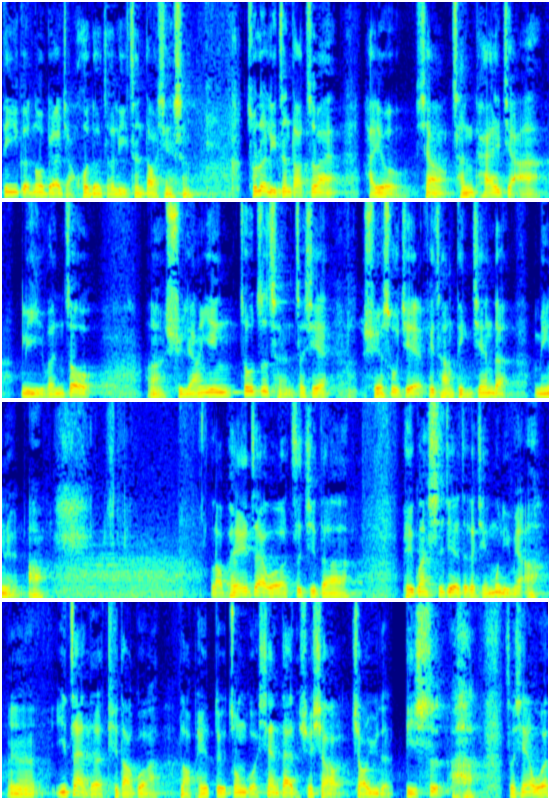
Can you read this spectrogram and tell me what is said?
第一个诺贝尔奖获得者李政道先生。除了李政道之外，还有像陈开甲、李文宙、啊许良英、周志成这些学术界非常顶尖的名人啊。老裴在我自己的《陪观世界》这个节目里面啊，嗯，一再的提到过。老裴对中国现代的学校教育的鄙视啊，首先我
